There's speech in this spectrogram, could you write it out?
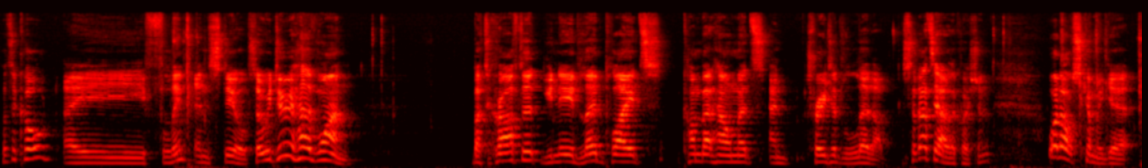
what's it called? A flint and steel. So we do have one. But to craft it, you need lead plates, combat helmets, and treated leather. So that's out of the question. What else can we get?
